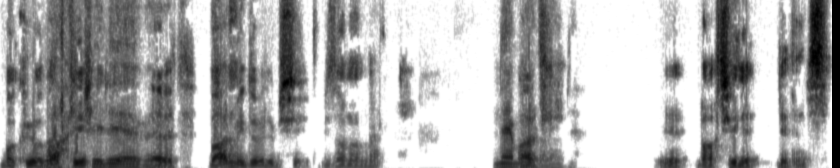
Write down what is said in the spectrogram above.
bakıyorlar Bahçeli ki. Bahçeli ev. Evet. evet. Var mıydı öyle bir şey bir zamanlar? Ne vardı? E, bahçeli dediniz.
